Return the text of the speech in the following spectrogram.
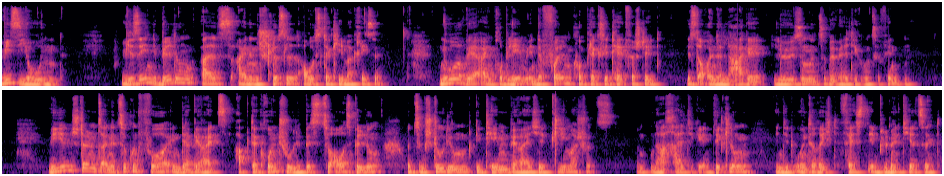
Vision. Wir sehen die Bildung als einen Schlüssel aus der Klimakrise. Nur wer ein Problem in der vollen Komplexität versteht, ist auch in der Lage, Lösungen zur Bewältigung zu finden. Wir stellen uns eine Zukunft vor, in der bereits ab der Grundschule bis zur Ausbildung und zum Studium die Themenbereiche Klimaschutz und nachhaltige Entwicklung in den Unterricht fest implementiert sind.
